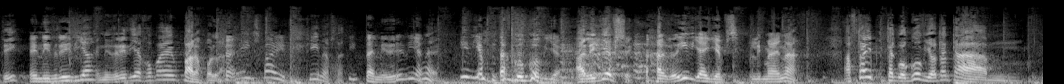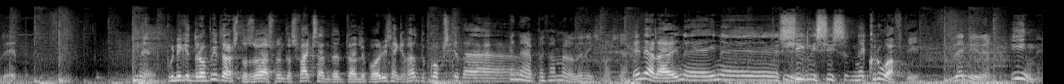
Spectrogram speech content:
Τι; Ενιδρίδια. Ενιδρύδια έχω πάει πάρα πολλά. Έχεις φάει. Τι είναι αυτά; Τι, Τα ενιδρίδια. Ναι. ίδια με τα γκογκόβια. Άλλη γεύση. Άλλο, ίδια γεύση. Πλημμένα. Αυτά οι- τα γκογκόβια όταν τα. Μ, Ναι. που είναι και ντροπή τώρα στο ζώο, ας πούμε, το σφάξαν, το, το αλεπορήσαν και θα του κόψεις και τα. Ε, ναι, πεθαμένο, δεν έχει σημασία. Ε, ναι, αλλά είναι, είναι; σύλλησης νεκρού αυτή. Δεν είναι. Είναι.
